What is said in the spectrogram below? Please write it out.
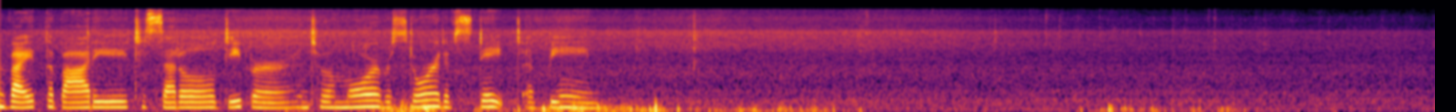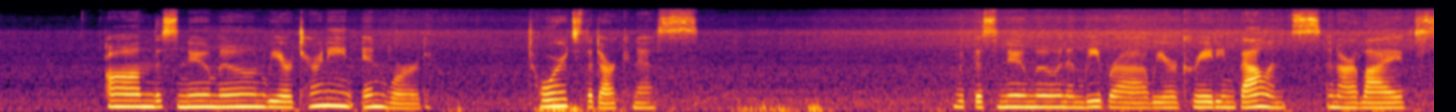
Invite the body to settle deeper into a more restorative state of being. On this new moon, we are turning inward towards the darkness with this new moon in Libra, we are creating balance in our lives.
